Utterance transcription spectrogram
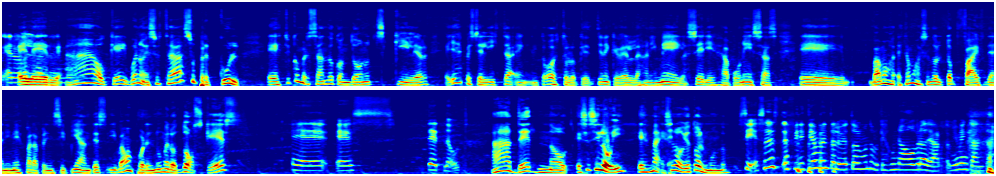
héroe. más El héroe. Ah, ok. Bueno, eso está súper cool. Eh, estoy conversando con Donuts Killer. Ella es especialista en, en todo esto, lo que tiene que ver las anime, las series japonesas. Eh, vamos, estamos haciendo el top 5 de animes para principiantes y vamos por el número 2, que es... Eh, es Death Note. Ah, Dead Note. Ese sí lo vi. Es más, ese lo vio todo el mundo. Sí, ese es- definitivamente lo vio todo el mundo porque es una obra de arte. A mí me encanta.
